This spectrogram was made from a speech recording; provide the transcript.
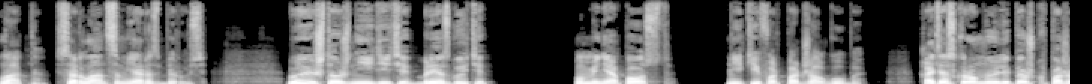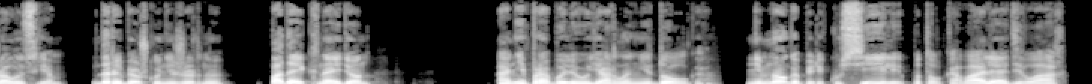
Ладно, с ирландцем я разберусь. «Вы что ж не едите? Брезгуете?» «У меня пост», — Никифор поджал губы. «Хотя скромную лепешку, пожалуй, съем. Да рыбешку нежирную. Подай-ка найден». Они пробыли у Ярла недолго. Немного перекусили, потолковали о делах,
